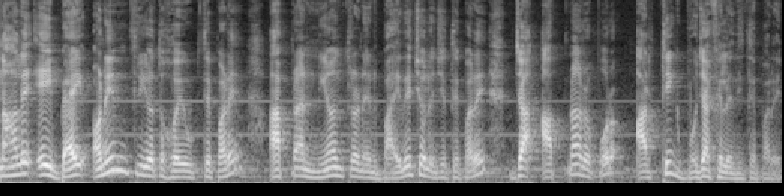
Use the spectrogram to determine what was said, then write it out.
নাহলে এই ব্যয় অনিয়ন্ত্রিত হয়ে উঠতে পারে, আপনার নিয়ন্ত্রণের বাইরে চলে যেতে পারে, যা আপনার ওপর আর্থিক বোঝা ফেলে দিতে পারে।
